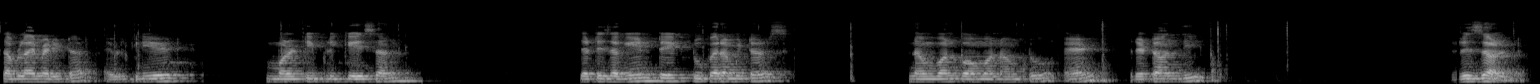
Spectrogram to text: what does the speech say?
sublime editor. I will create multiplication. That is again take two parameters num1 comma num2 and return the result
